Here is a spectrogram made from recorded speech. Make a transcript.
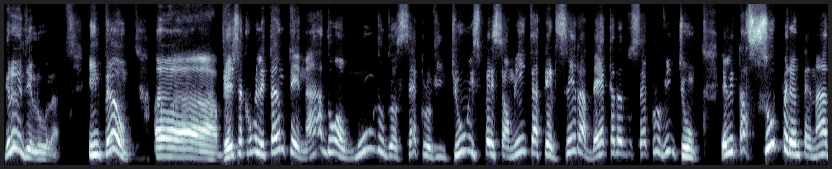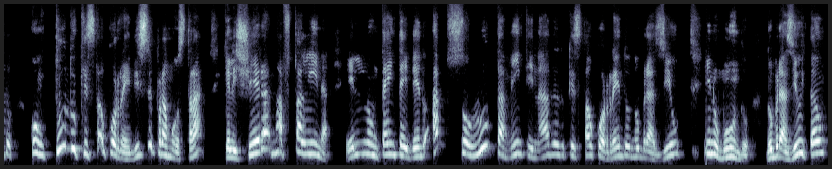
Grande Lula! Então, uh, veja como ele está antenado ao mundo do século XXI, especialmente a terceira década do século XXI. Ele está super antenado com tudo que está ocorrendo. Isso é para mostrar que ele cheira cheira naftalina. Ele não está entendendo absolutamente nada do que está ocorrendo no Brasil e no mundo. No Brasil, então,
